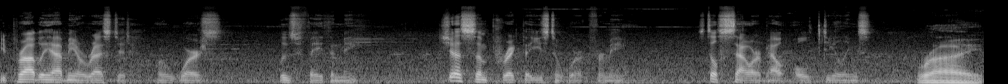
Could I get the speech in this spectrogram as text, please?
You'd probably have me arrested, or worse, lose faith in me. Just some prick that used to work for me. Still sour about old dealings. Right.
